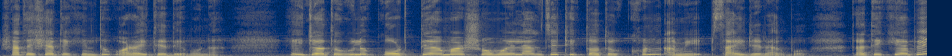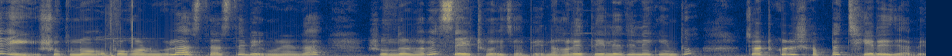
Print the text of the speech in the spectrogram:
সাথে সাথে কিন্তু কড়াইতে দেবো না। এই যতগুলো করতে আমার সময় লাগছে, ঠিক ততক্ষণ আমি সাইডে রাখব। তাতে কী হবে? এই শুকনো উপকরণগুলো আস্তে আস্তে বেগুনের গায়ে সুন্দরভাবে সেট হয়ে যাবে। নাহলে তেলে দিলে কিন্তু চট করে সবটা ছেড়ে যাবে।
